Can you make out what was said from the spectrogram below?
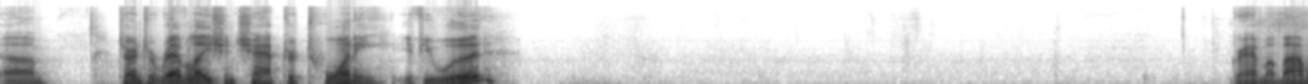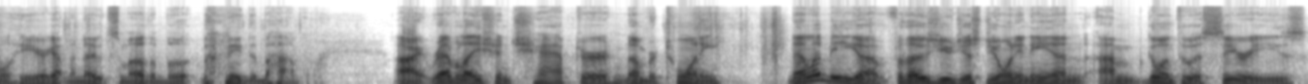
Um, turn to Revelation chapter 20, if you would. Grab my Bible here. I got my notes, some other book, but I need the Bible. All right, Revelation chapter number 20. Now, let me, uh, for those of you just joining in, I'm going through a series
